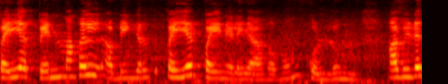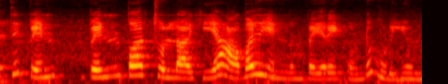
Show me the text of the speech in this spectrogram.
பெயர் பெண்மகள் அப்படிங்கிறது பெயர் பயனிலையாகவும் கொள்ளும். அவ்விடத்து பெண் பெண்பாற் சொல்லாகிய அவள் என்னும் பெயரை கொண்டு முடியும்.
